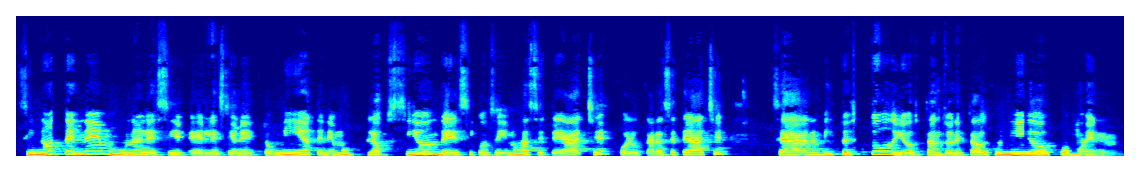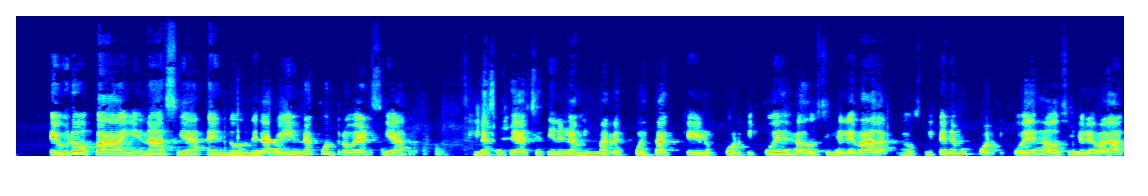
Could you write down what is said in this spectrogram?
Si no tenemos una eh, lesionectomía, tenemos la opción de, si conseguimos ACTH, colocar ACTH. Se han visto estudios tanto en Estados Unidos como en Europa y en Asia, en donde hay una controversia si la ACTH tiene la misma respuesta que los corticoides a dosis elevada. Como si tenemos corticoides a dosis elevada,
